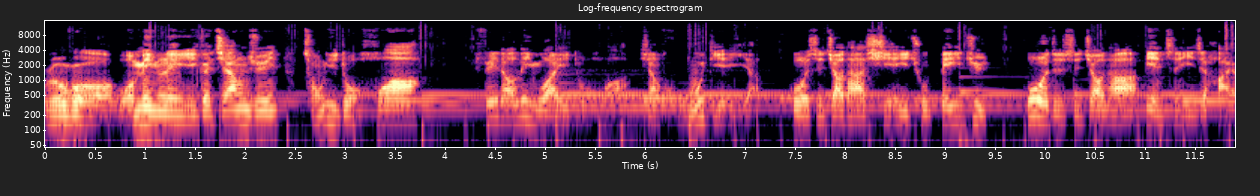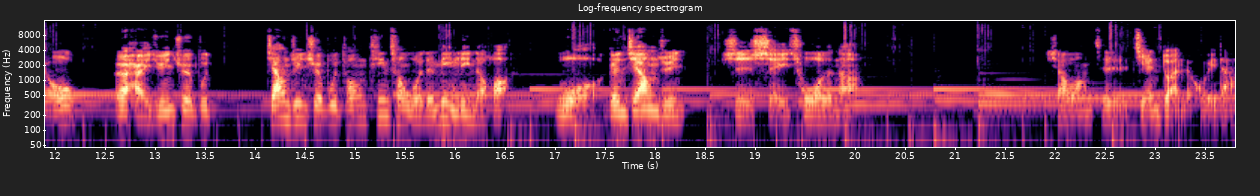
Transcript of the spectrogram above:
如果我命令一个将军从一朵花飞到另外一朵花，像蝴蝶一样，或是叫他写一出悲剧，或者是叫他变成一只海鸥，而海军却不，将军却不通听从我的命令的话，我跟将军。”是谁错了呢？小王子简短的回答：“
